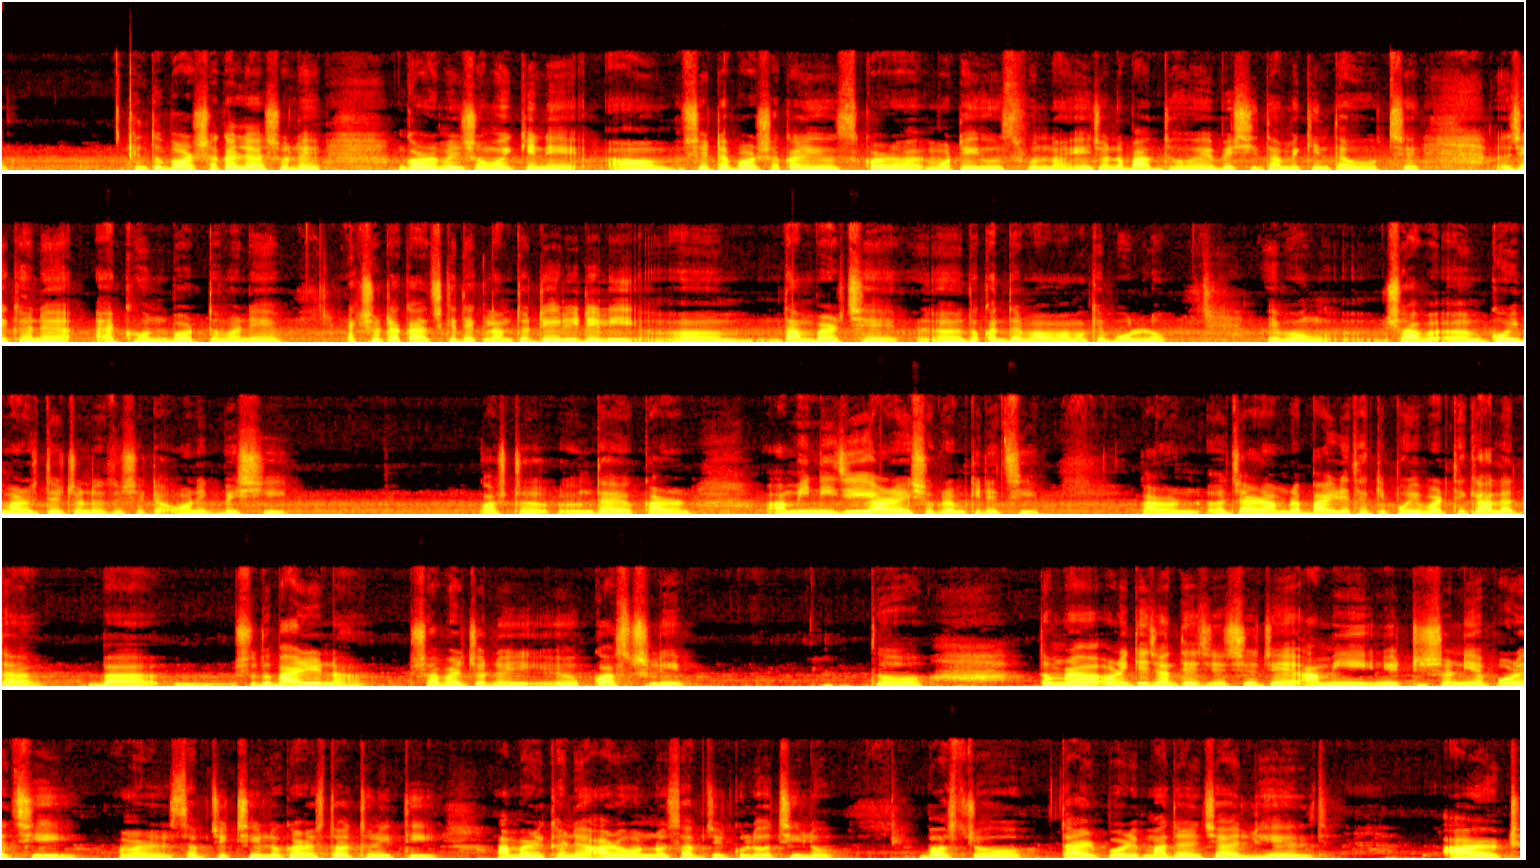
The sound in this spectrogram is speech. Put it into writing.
কিন্তু বর্ষাকালে আসলে গরমের সময় কিনে সেটা বর্ষাকালে ইউজ করা মোটেই ইউজফুল নয়। এই জন্য বাধ্য হয়ে বেশি দামে কিনতে হচ্ছে। যেখানে এখন বর্তমানে একশো টাকা আজকে দেখলাম, তো ডেলি ডেলি দাম বাড়ছে দোকানদার মামা আমাকে বলল। এবং সব গরিব মানুষদের জন্য তো সেটা অনেক বেশি কষ্টদায়ক, কারণ আমি নিজেই আড়াইশো গ্রাম কিনেছি। কারণ যারা আমরা বাইরে থাকি, পরিবার থেকে আলাদা বা শুধু বাইরে না, সবার জন্যই কস্টলি তো তোমরা অনেকেই জানতে চেয়েছো যে আমি নিউট্রিশন নিয়ে পড়েছি, আমার সাবজেক্ট ছিল গার্লস অর্থনীতি, আমার এখানে আরও অন্য সাবজেক্টগুলো ছিল, বস্ত্র, তারপরে mother and child health art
